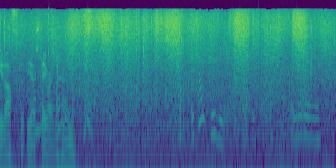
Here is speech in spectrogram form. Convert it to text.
Get off. The, yeah, stay right behind me. It's not bleeding. It's a little.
